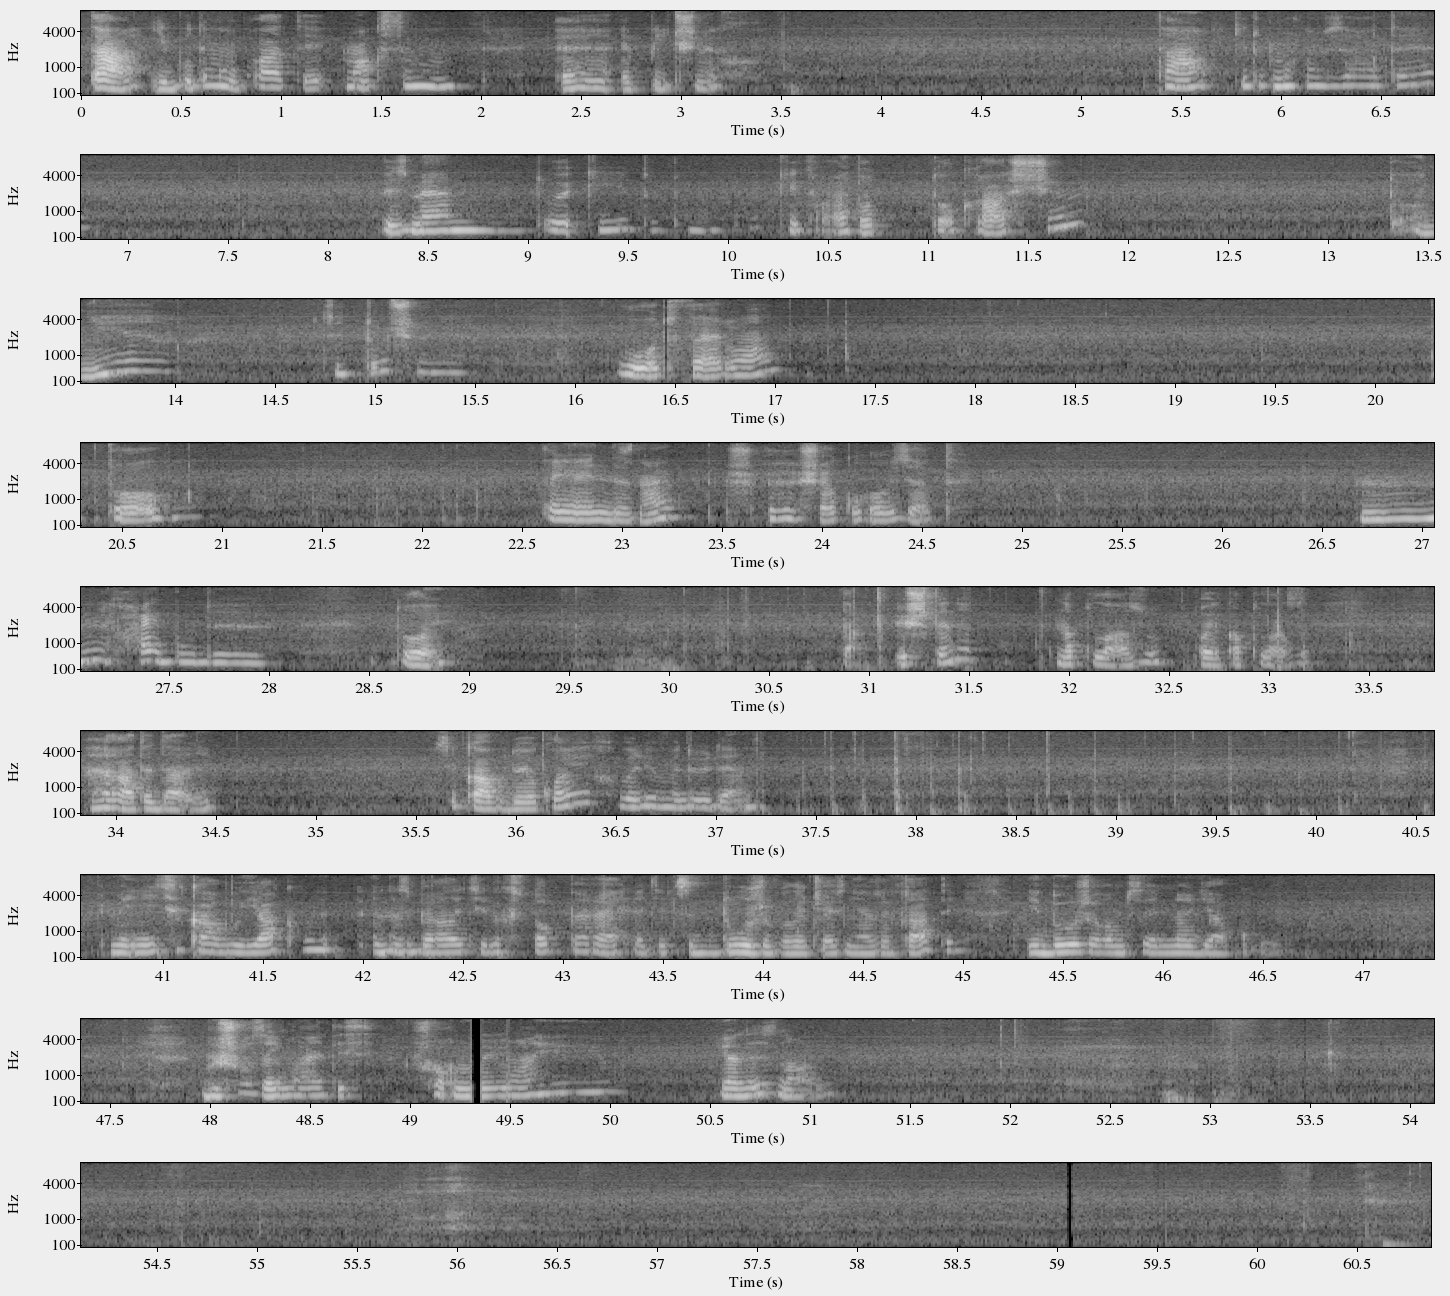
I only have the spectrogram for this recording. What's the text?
Так, і будемо брати максимум е, епічних. Так, які тут можна взяти? Візьмемо то які, то, то, які, кра- то, то краще. То ні. Це точно ні. От ферма. То. Та я не знаю, ще кого взяти. М, Нехай буде той. Так, пішли на, на плазу. Ой, яка плаза. Грати далі. Цікаво, до якої хвилі ми дійдемо. Мені цікаво, як ви назбирали цілих 100 переглядів. Це дуже величезні результати і дуже вам сильно дякую. Ви що займаєтесь чорною магією? Я не знаю.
